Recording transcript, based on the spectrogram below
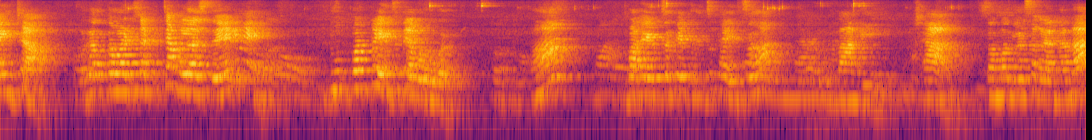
खायच्या. रक्तवाढीसाठी चांगलं असते दूध पण प्यायचं त्याबरोबर. हा? बाहेरचं केटरीचं खायचं? नाही. छान. समजलं सगळ्यांना ना?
